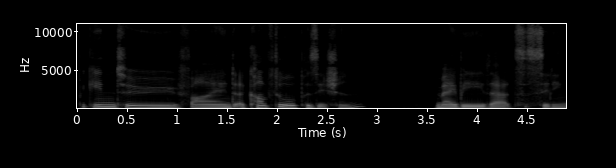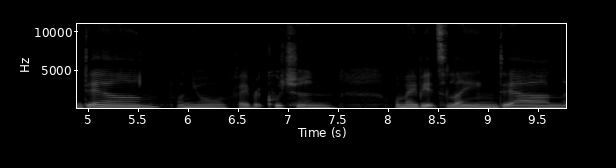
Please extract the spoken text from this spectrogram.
begin to find a comfortable position. Maybe that's sitting down on your favorite cushion, or maybe it's laying down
